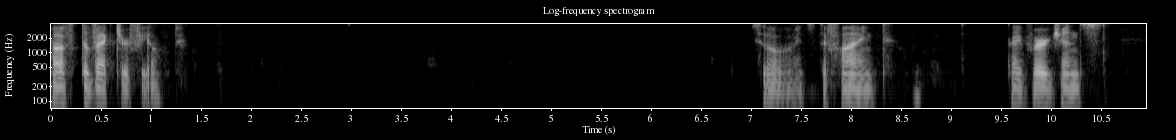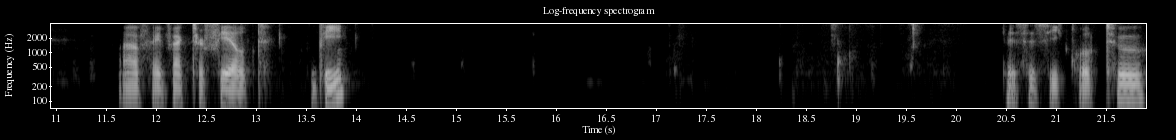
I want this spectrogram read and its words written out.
of the vector field. So it's defined divergence of a vector field V. This is equal to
